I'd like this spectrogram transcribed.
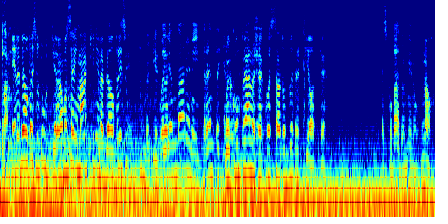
Pam. E l'abbiamo preso tutti, eravamo sei macchine e l'abbiamo preso Sì, tutti. Perché Quella- devi andare nei 30 km. Quel compleanno ci è costato 2-3 piotte. Hai scopato almeno? No.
